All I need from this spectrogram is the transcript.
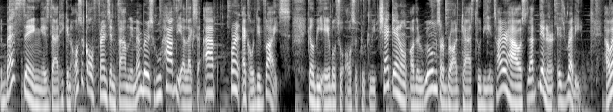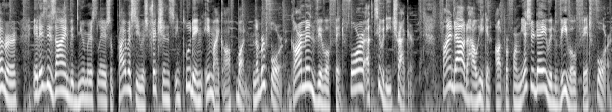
The best thing is that he can also call friends and family members who have the Alexa app or an Echo device. He'll be able to also quickly check in on other rooms or broadcast to the entire house that dinner is ready. However, it is designed with numerous layers of privacy restrictions including a mic off button. Number 4. Garmin vívofit 4 Activity Tracker Find out how he can outperform yesterday with vívofit 4.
